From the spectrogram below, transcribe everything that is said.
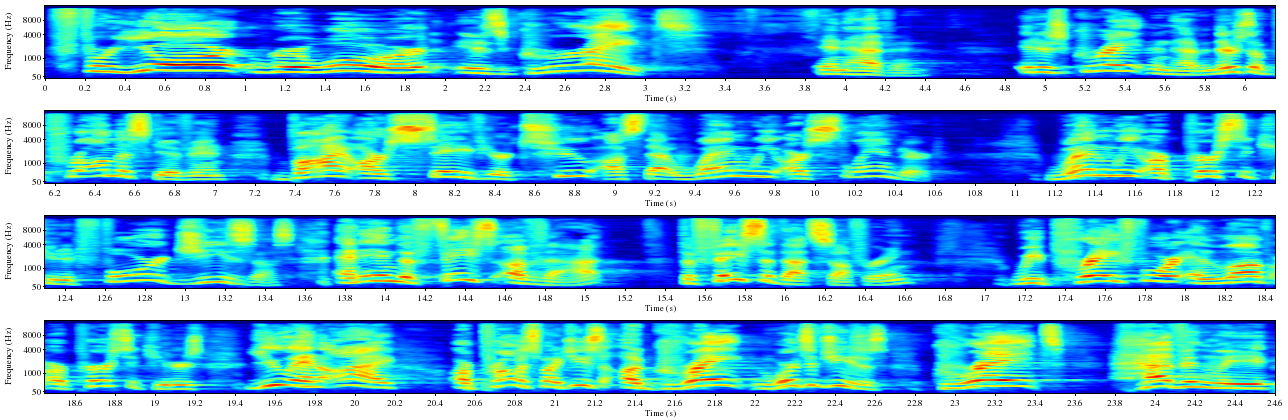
for your reward is great in heaven. It is great in heaven. There's a promise given by our Savior to us that when we are slandered, when we are persecuted for Jesus, and in the face of that, the face of that suffering, we pray for and love our persecutors, you and I are promised by Jesus a great, words of Jesus, great heavenly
